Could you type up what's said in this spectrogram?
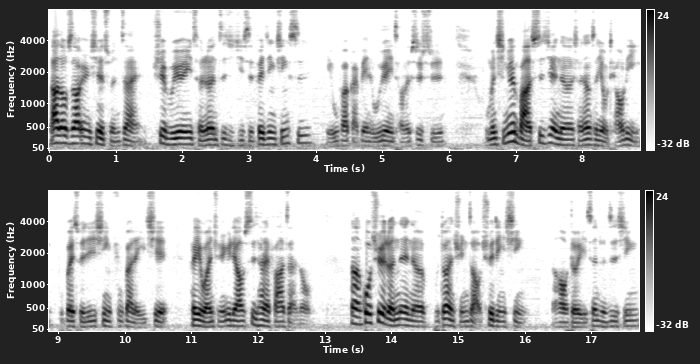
大家都知道运气的存在，却不愿意承认自己即使费尽心思，也无法改变如愿以偿的事实。我们情愿把世界呢想象成有条理、不被随机性覆盖的一切，可以完全预料事态的发展哦。那过去的人类呢，不断寻找确定性，然后得以生存自心。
